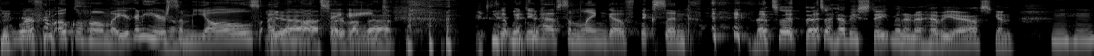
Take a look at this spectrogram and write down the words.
We're from Oklahoma. You're going to hear yeah. some y'alls. I yeah, will not say ain't. That. but we do have some lingo fixing. that's a that's a heavy statement and a heavy ask, and mm-hmm.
